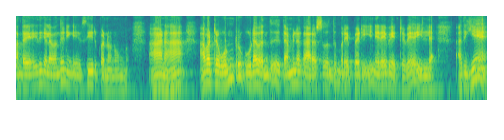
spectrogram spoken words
அந்த இதுகளை வந்து நீங்கள் சீர் பண்ணணும்னு. ஆனால் அவற்றை ஒன்று கூட வந்து தமிழக அரசு வந்து முறைப்படி நிறைவேற்றவே இல்லை. அது ஏன்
